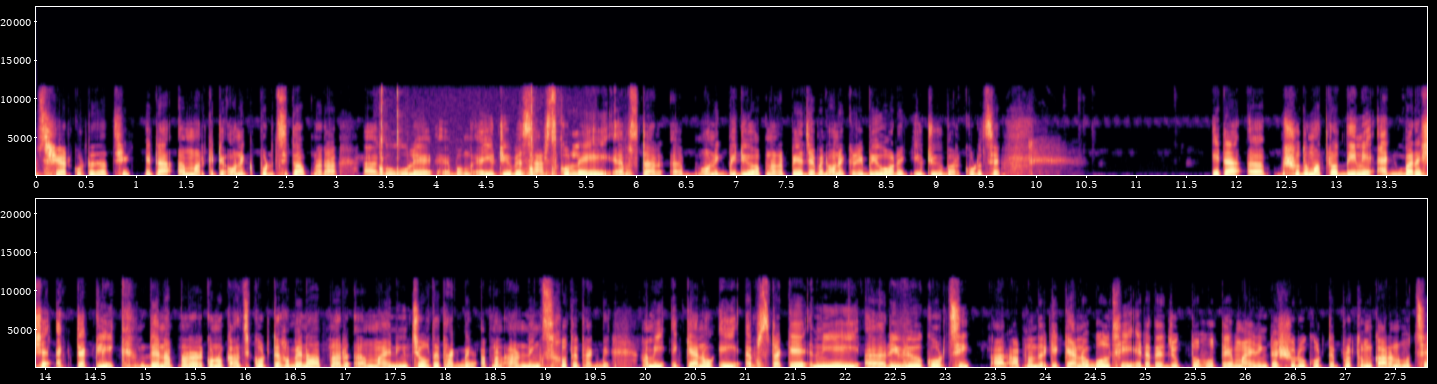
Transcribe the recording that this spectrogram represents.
অ্যাপস শেয়ার করতে যাচ্ছি। এটা মার্কেটে অনেক পরিচিত। আপনারা গুগলে এবং ইউটিউবে সার্চ করলে এই অ্যাপসটার অনেক ভিডিও আপনারা পেয়ে যাবেন। অনেক রিভিউ অনেক ইউটিউবার করেছে। এটা শুধুমাত্র দিনে একবার এসে একটা ক্লিক দেন আপনার আর কোনো কাজ করতে হবে না আপনার মাইনিং চলতে থাকবে আপনার আর্নিংস হতে থাকবে। আমি কেন এই অ্যাপসটাকে নিয়েই রিভিউ করছি আর আপনাদেরকে কেন বলছি এটাতে যুক্ত হতে মাইনিংটা শুরু করতে প্রথম কারণ হচ্ছে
